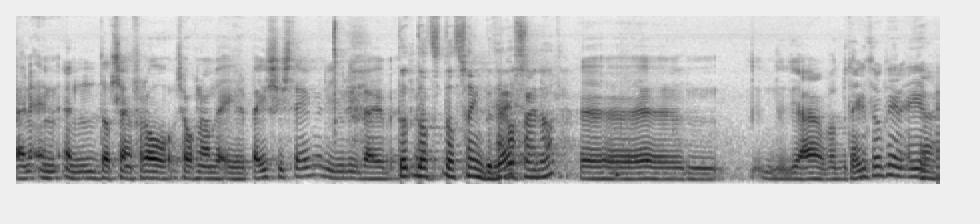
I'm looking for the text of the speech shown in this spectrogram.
En, en, en dat zijn vooral zogenaamde ERP-systemen die jullie bij... Dat, dat, dat zijn bedrijven... wat zijn dat? Uh, ja, wat betekent het ook weer, ERP?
